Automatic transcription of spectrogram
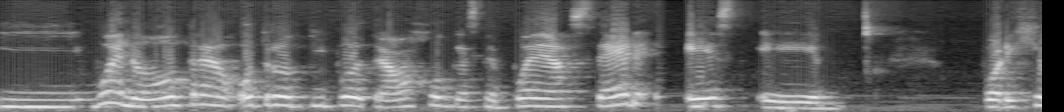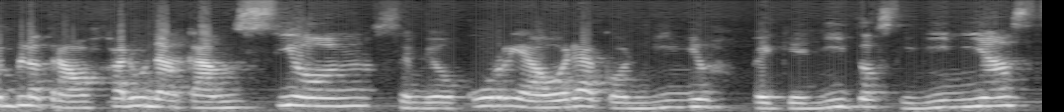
Y bueno, otra, otro tipo de trabajo que se puede hacer es, eh, por ejemplo, trabajar una canción, se me ocurre ahora con niños pequeñitos y niñas,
